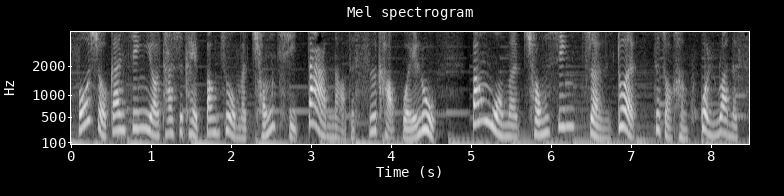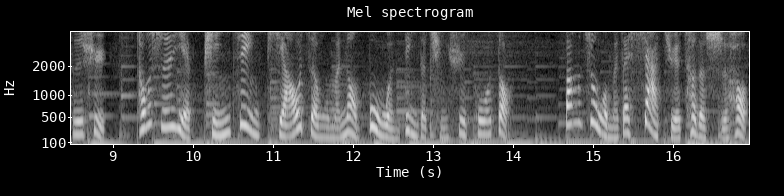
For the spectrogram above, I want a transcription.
佛手柑精油它是可以帮助我们重启大脑的思考回路，帮我们重新整顿这种很混乱的思绪。同时，也平静调整我们那种不稳定的情绪波动，帮助我们在下决策的时候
